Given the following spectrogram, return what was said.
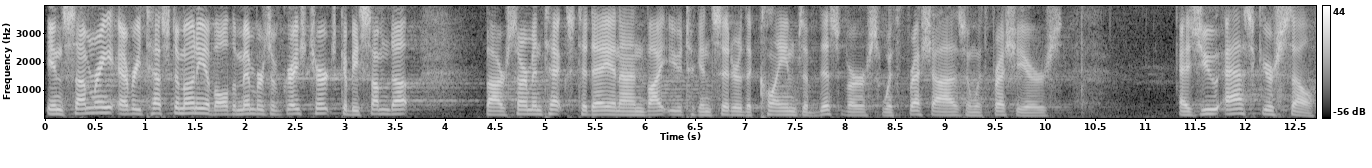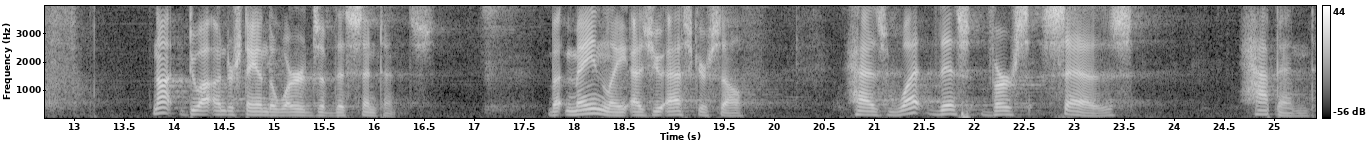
In summary, every testimony of all the members of Grace Church could be summed up by our sermon text today, and I invite you to consider the claims of this verse with fresh eyes and with fresh ears as you ask yourself Not do I understand the words of this sentence, but mainly as you ask yourself, has what this verse says happened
